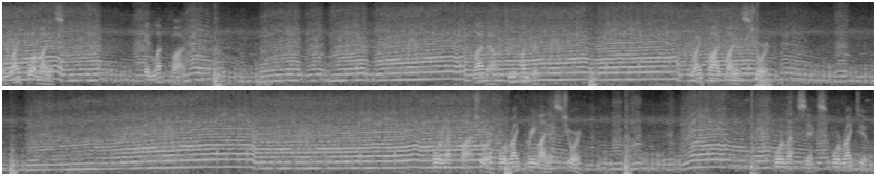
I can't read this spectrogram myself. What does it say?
In right 4 minus. In left 5. Flat out 200. Right 5 minus short. 4 right 3 minus short. 4 left 6, 4 right 2. 4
